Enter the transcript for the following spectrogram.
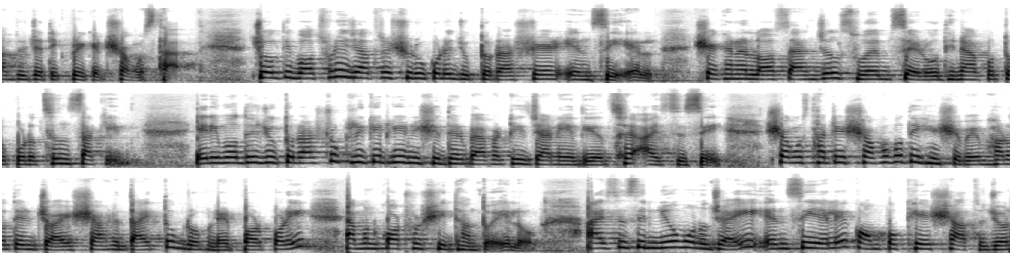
আন্তর্জাতিক ক্রিকেট সংস্থা। চলতি বছরই যাত্রা শুরু করে যুক্তরাষ্ট্রের এনসিএল। সেখানে লস অ্যাঞ্জেলস ওয়েবসের অধিনায়কত্ব করেছেন সাকিব। এরই মধ্যে যুক্তরাষ্ট্র ক্রিকেটকে নিষিদ্ধের ব্যাপারটি জানিয়ে দিয়েছে আইসিসি। সংস্থাটির সভাপতি হিসেবে ভারতের জয় শাহর দায়িত্ব গ্রহণের পরপরই এমন কঠোর সিদ্ধান্ত এলো। আইসিসির নিয়ম অনুযায়ী এনসিএল এ কমপক্ষে সাতজন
